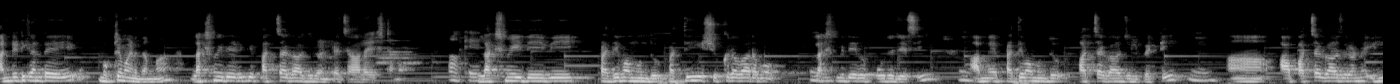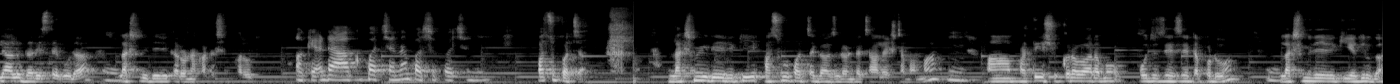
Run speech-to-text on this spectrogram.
అన్నిటికంటే ముఖ్యమైనదమ్మా లక్ష్మీదేవికి పచ్చ గాజులు అంటే చాలా ఇష్టము. ఓకే. లక్ష్మీదేవి ప్రతిమ ముందు ప్రతి శుక్రవారము లక్ష్మీదేవి పూజ చేసి ఉమ్. ఆమె ప్రతిమ ముందు పచ్చ గాజులు పెట్టి ఉమ్. ఆ, పచ్చ గాజులను ఇల్లాలు ధరిస్తే కూడా. లక్ష్మీదేవి కరుణ కటాక్షం కలుగుతుంది ఓకే అంటే ఆకుపచ్చనా పసుపచ్చనా పసుపు పచ్చ లక్ష్మీదేవికి పసుపు పచ్చ గాజులు అంటే చాలా ఇష్టం అమ్మ ప్రతి శుక్రవారము పూజ చేసేటప్పుడు. లక్ష్మీదేవికి ఎదురుగా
